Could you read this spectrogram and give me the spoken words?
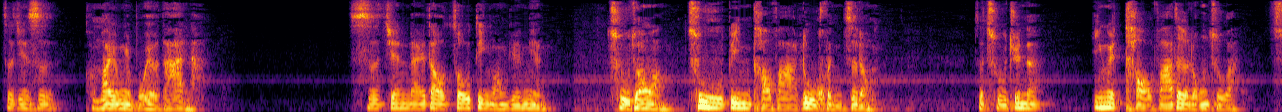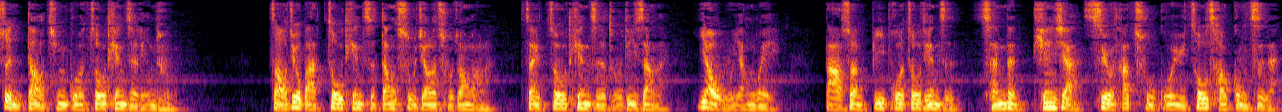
这件事恐怕永远不会有答案了。时间来到周定王元年，楚庄王出兵讨伐陆浑之龙。这楚军呢，因为讨伐这个龙族啊，顺道经过周天子领土，早就把周天子当塑胶的楚庄王了，在周天子的土地上呢。耀武扬威，打算逼迫周天子承认天下是由他楚国与周朝共治的。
